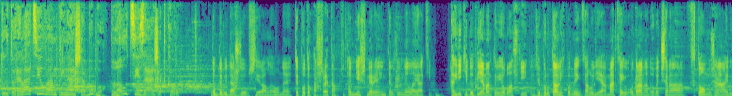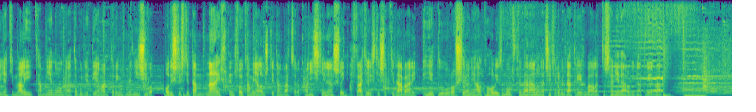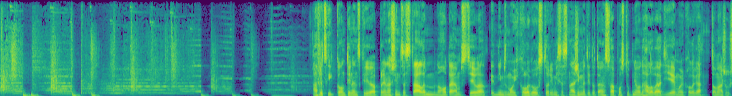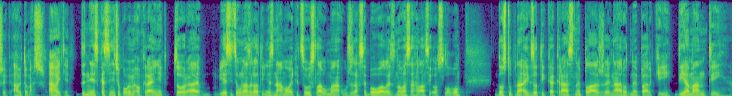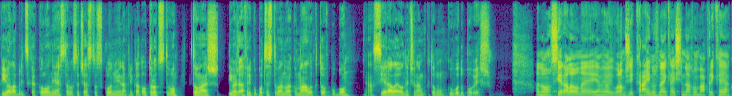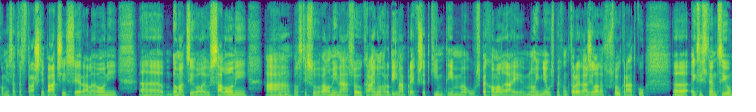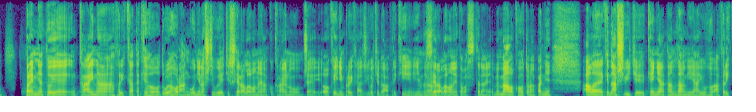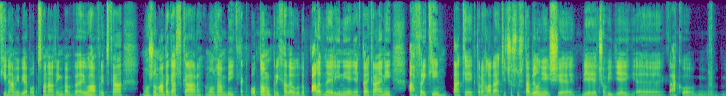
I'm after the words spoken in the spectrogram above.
Túto reláciu vám prináša Bubo, lovci zážitkov. V období dažďov Sierra Leone, to je potopa sveta. Sú to nesmierne intenzívne lejaky. Ak idete do diamantových oblastí, kde v brutálnych podmienkach ľudia makajú od rána do večera v tom, že nájdu nejaký malý kamienok a to bude diamant, ktorým zmení život. Odišli ste tam nájsť ten svoj kameň, ale už ste tam 20 rokov a nič ste nenašli a strátili ste všetky zábrany. Je tu rozšírený alkoholizmus, teda ráno začnete robiť za triezva, ale to sa nedá robiť za triezva. Africký kontinent skrýva pre našinca stále mnoho tajomstiev a jedným z mojich kolegov, s ktorými sa snažíme tieto tajomstvá postupne odhalovať, je môj kolega Tomáš Ušek. Ahoj Tomáš. Ahojte. Dneska si niečo povieme o krajine, ktorá je síce u nás relatívne známou, aj keď svoju slavu má už za sebou, ale znova sa hlási o slovo. Dostupná exotika, krásne pláže, národné parky, diamanty, bývalá britská kolónia, s ktorou sa často skloňuje napríklad otroctvo. Tomáš, Ty máš Afriku pocestovanú ako málo kto v Bubo. A Sierra Leone, čo nám k tomu k úvodu povieš? Áno, Sierra Leone, ja, ja volám, že je krajinu s najkrajším názvom v Afrike, ako mne sa to strašne páči, Sierra Leone, uh, domáci volajú Salóny a proste sú veľmi na svoju krajinu hrdí napriek všetkým tým úspechom, ale aj mnohým neúspechom, ktoré zažila za tú svoju krátku uh, existenciu. Pre mňa to je krajina Afrika takého druhého rangu. Nenavštevujete Sierra Leone ako krajinu, že OK, idem prvýkrát v živote do Afriky, idem do Sierra Leone, to vás teda málo koho to napadne. Ale keď navštívite Kenia, Tanzánia, Juho Afriky, Namibia, Botswana, Zimbabwe, Juhoafrická, možno Madagaskar, Mozambík, tak potom prichádzajú do palebnej línie niektoré krajiny Afriky, také, ktoré hľadáte, čo sú stabilnejšie, kde je čo vidieť, e, ako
